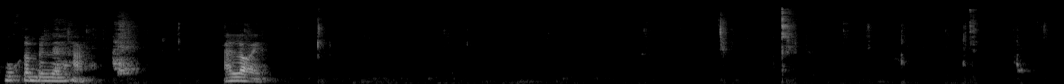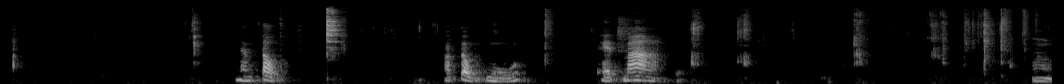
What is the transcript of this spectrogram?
คลุกกันไปเลยค่ะ อร่อยน้ำตกน้ำตกหมู เผ็ดมาก อืม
